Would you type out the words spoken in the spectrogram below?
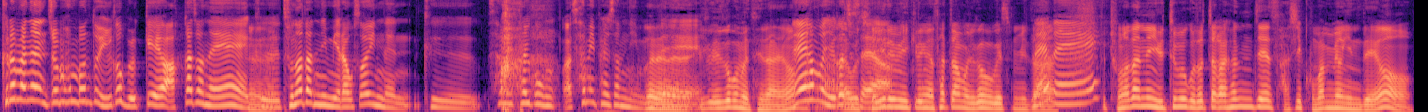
그러면은 좀 한번 또 읽어볼게요. 아까 전에 네. 그 조나단님이라고 써있는 그 3280, 아, 3283님. 네네. 네. 이거 읽어보면 되나요? 네, 한번 읽어주세요. 제 이름이 있길래 살짝 한번 읽어보겠습니다. 네네. 그 조나단님 유튜브 구독자가 현재 49만 명인데요.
